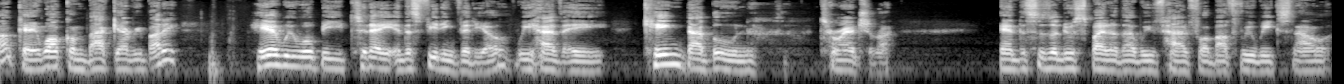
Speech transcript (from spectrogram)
Okay, welcome back everybody. Here we will be today in this feeding video. We have a king baboon tarantula. And this is a new spider that we've had for about three weeks now.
